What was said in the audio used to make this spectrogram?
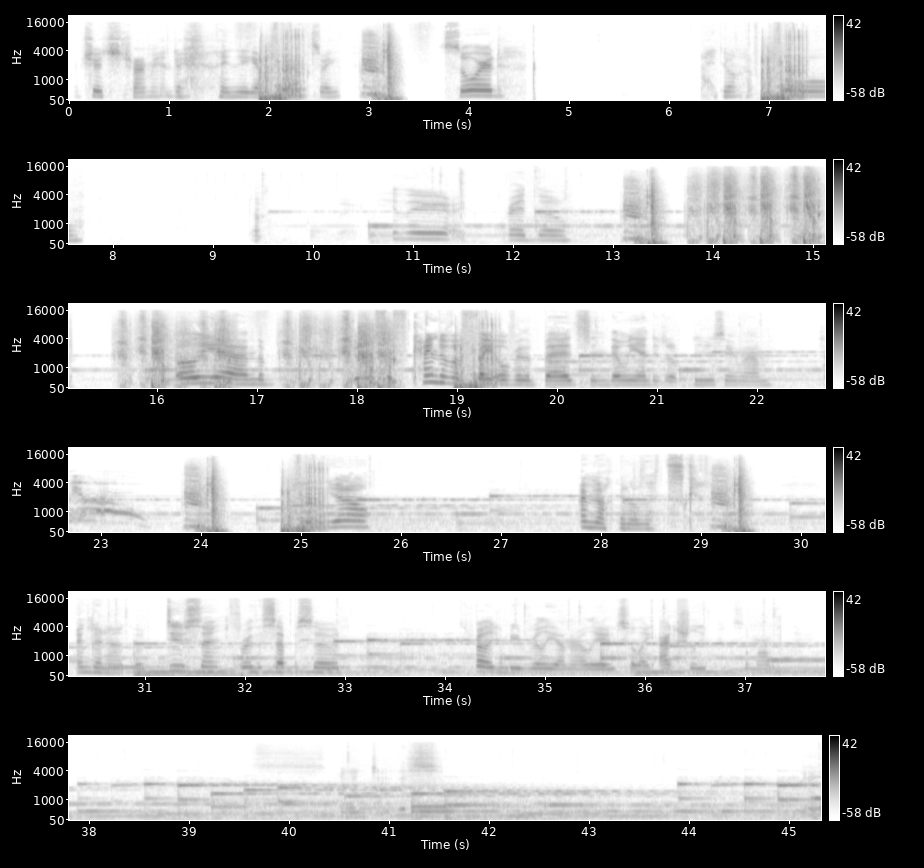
I'm sure it's Charmander. I need to get my facts right. Sword. I don't have coal. Don't have coal there either. I red though. Oh yeah, and the it was a, kind of a fight over the beds, and then we ended up losing them. You know, I'm not gonna let this get. I'm gonna go do something for this episode. Probably gonna be really unrelated to like actually Pixelmon playing. I'm gonna do this. And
